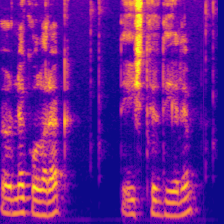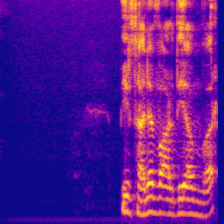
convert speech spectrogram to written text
örnek olarak değiştir diyelim. Bir tane vardiyam var.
